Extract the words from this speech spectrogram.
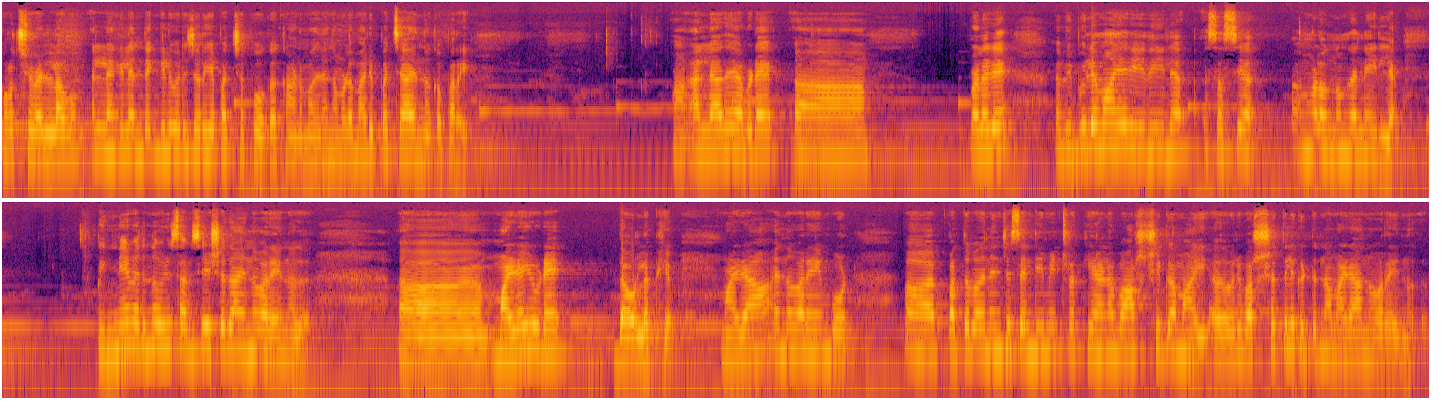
കുറച്ച് വെള്ളവും അല്ലെങ്കിൽ എന്തെങ്കിലും ഒരു ചെറിയ പച്ചപ്പും ഒക്കെ കാണും. അതിനെ നമ്മൾ മരുപ്പച്ച എന്നൊക്കെ പറയും. അല്ലാതെ അവിടെ വളരെ വിപുലമായ രീതിയിൽ സസ്യങ്ങളൊന്നും തന്നെ ഇല്ല. പിന്നെ വരുന്ന ഒരു സവിശേഷത എന്ന് പറയുന്നത് മഴയുടെ ദൗർലഭ്യം. മഴ എന്ന് പറയുമ്പോൾ പത്ത് പതിനഞ്ച് സെന്റിമീറ്ററൊക്കെയാണ് വാർഷികമായി ഒരു വർഷത്തിൽ കിട്ടുന്ന മഴ എന്ന് പറയുന്നത്.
